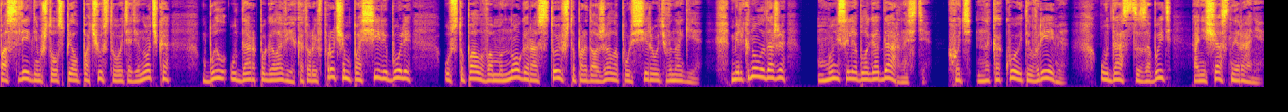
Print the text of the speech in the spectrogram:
Последним, что успел почувствовать одиночка, был удар по голове, который, впрочем, по силе боли уступал во много раз той, что продолжала пульсировать в ноге. Мелькнула даже мысль о благодарности, хоть на какое-то время удастся забыть о несчастной ране.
